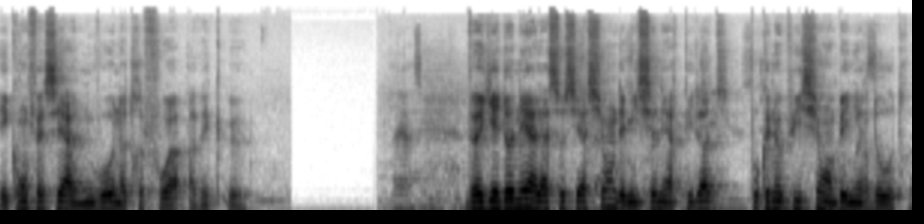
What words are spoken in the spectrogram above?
et confesser à nouveau notre foi avec eux. Veuillez donner à l'association des missionnaires pilotes pour que nous puissions en bénir d'autres.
